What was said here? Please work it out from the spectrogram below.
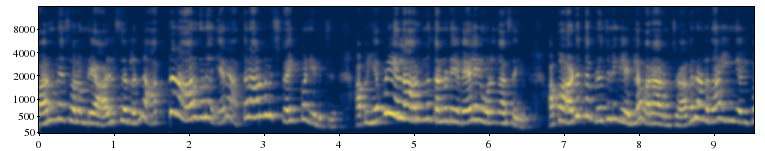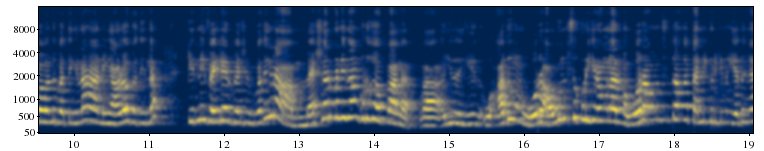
வரும்னே சொல்ல முடியாது. அல்சர்லேருந்து அத்தனை ஆர்கனும் ஏன்னா அத்தனை ஆர்கனும் ஸ்ட்ரைக் பண்ணிடுச்சு. அப்போ எப்படி எல்லா ஆர்கனும் தன்னுடைய வேலையை ஒழுங்காக செய்யும்? அப்போ அடுத்த பிரச்சனைகள் எல்லாம் வர ஆரம்பிச்சிடும். அதனால தான் இங்கே இப்போ வந்து பார்த்தீங்கன்னா நீங்கள் அலோபதியில் கிட்னி ஃபெயிலியர் பேஷண்ட் பார்த்தீங்கன்னா மெஷர் பண்ணி தான் கொடுக்க வைப்பாங்க. இது இது அதுவும் ஒரு அவுன்ஸு குடிக்கிறவங்களா இருக்கும் ஒரு அவுன்ஸு தாங்க தண்ணி குடிக்கணும். எதுங்க?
